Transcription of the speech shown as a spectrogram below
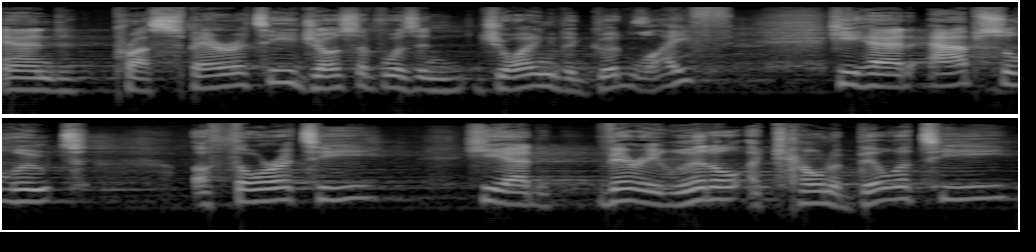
and prosperity. Joseph was enjoying the good life. He had absolute authority. He had very little accountability.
